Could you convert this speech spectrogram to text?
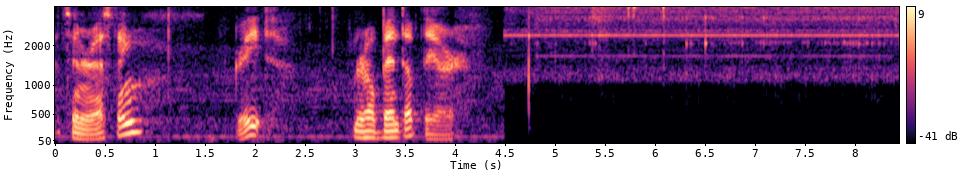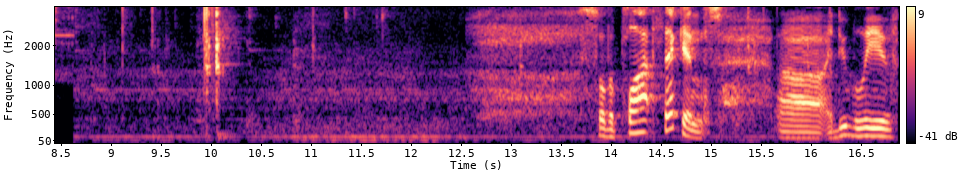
That's interesting. Great. Wonder how bent up they are. So the plot thickens. Uh, I do believe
